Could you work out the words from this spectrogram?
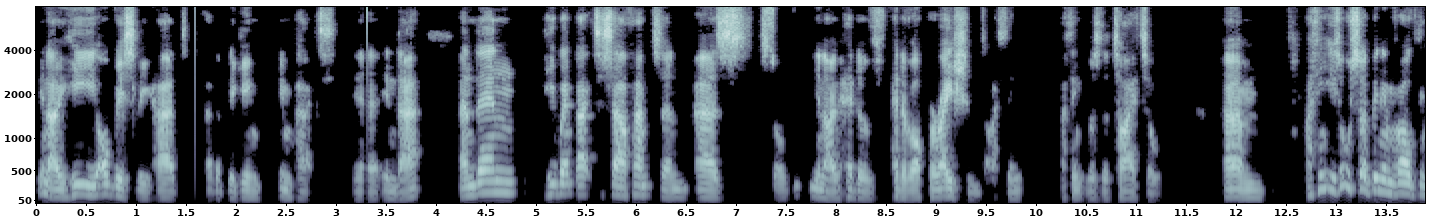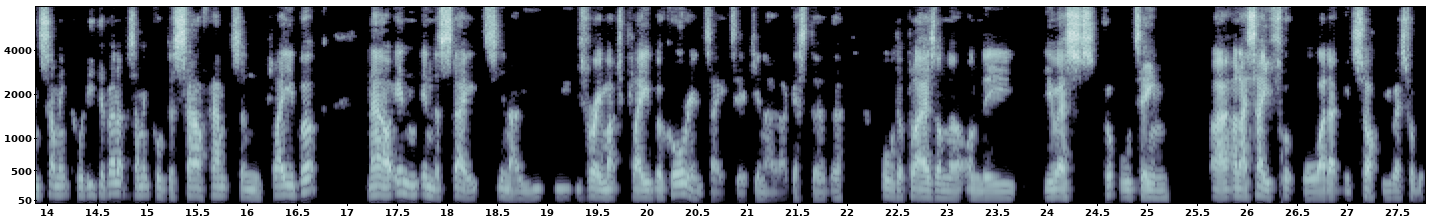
you know, he obviously had, had a big in, impact uh, in that. And then he went back to Southampton as sort of, you know, head of, head of operations, I think, I think was the title. Um, I think he's also been involved in something called, he developed something called the Southampton playbook. Now in, in the States, you know, he's very much playbook orientated. You know, I guess the, the, all the players on the, on the US football team, uh, and I say football, I don't mean soccer, US football,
